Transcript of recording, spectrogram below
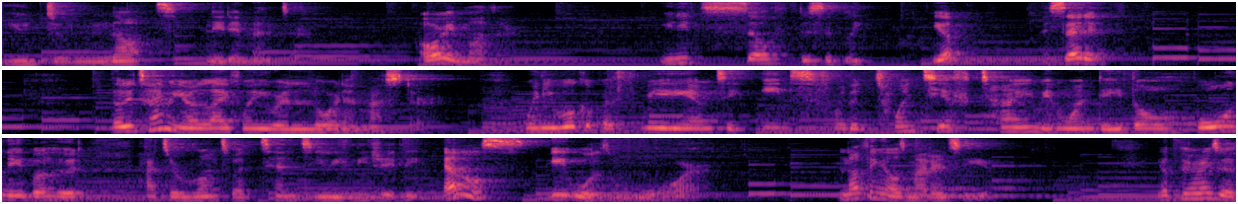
you do not need a mentor or a mother. You need self discipline. Yep, I said it. There was a time in your life when you were Lord and Master. When you woke up at 3 a.m. to eat for the 20th time in one day, the whole neighborhood had to run to attend to you immediately. Else, it was war. Nothing else mattered to you. Your parents were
